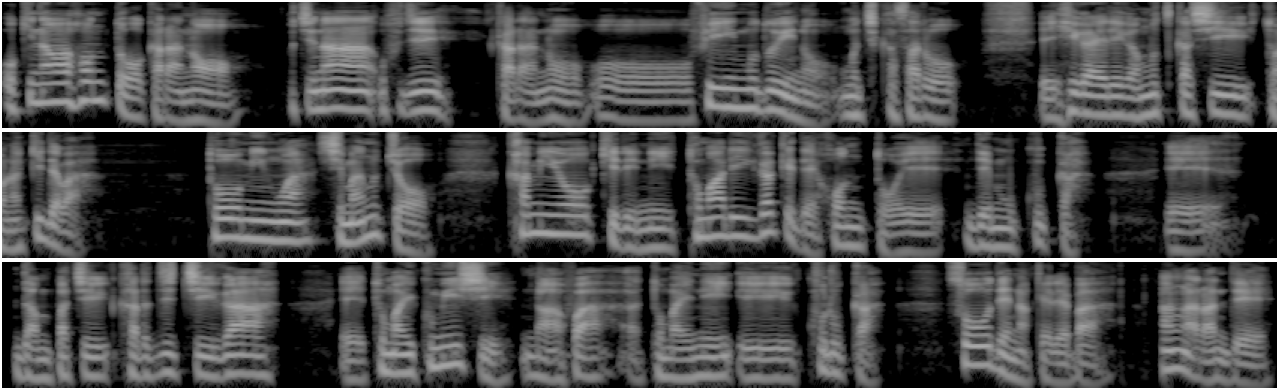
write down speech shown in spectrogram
沖縄本島からのうちな富士からのフィームドゥイの持ちかさる、えー、日帰りが難しい渡名喜では島民は島根町神を切りに泊まりがけで本島へ出向くか、えー、ダンパチカラジチがえー、トマイクミシナファトマイに、来るかそうでなければアンアランで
